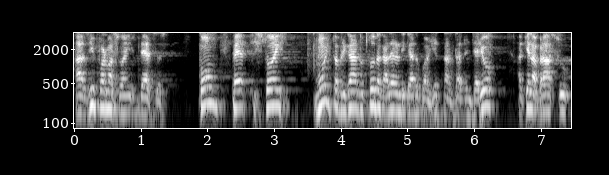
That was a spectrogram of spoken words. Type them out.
as informações dessas competições. Muito obrigado a toda a galera ligada com a gente na cidade do interior. Aquele abraço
